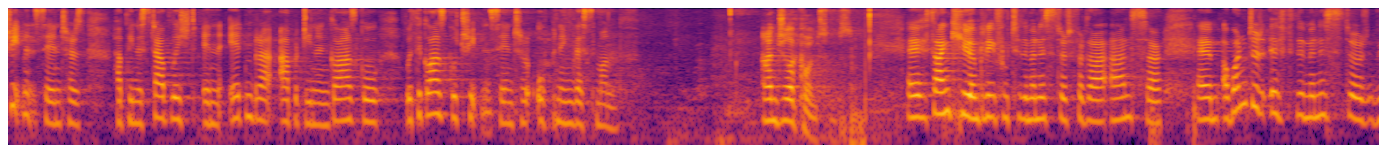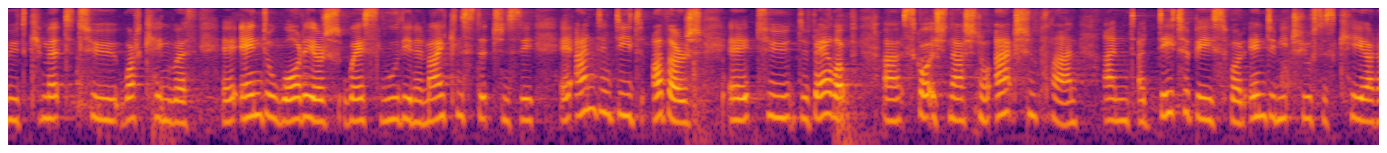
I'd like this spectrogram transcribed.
treatment centres have been established in Edinburgh, Aberdeen and Glasgow, with the Glasgow Treatment Centre opening this month. Angela Constance. Uh, thank you. I'm grateful to the Minister for that answer. Um, I wonder if the Minister would commit to working with uh, Endo Warriors West Lothian in my constituency uh, and indeed others uh, to develop a Scottish National Action Plan and a database for endometriosis care,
